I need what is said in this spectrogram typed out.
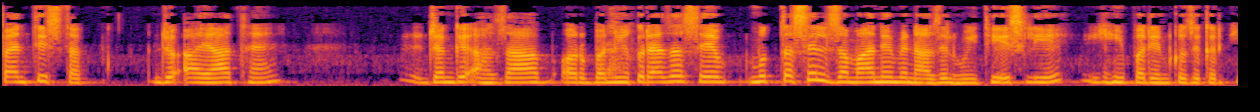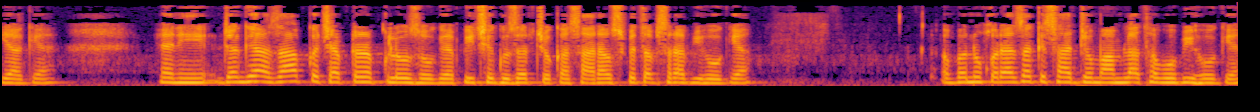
پینتیس تک جو آیات ہیں، جنگ احزاب اور بنی قرضہ سے متصل زمانے میں نازل ہوئی تھی، اس لیے یہیں پر ان کو ذکر کیا گیا۔ یعنی جنگ احزاب کا چیپٹر اب کلوز ہو گیا، پیچھے گزر چکا سارا، اس پہ تبصرہ بھی ہو گیا۔ بنو قرضہ کے ساتھ جو معاملہ تھا وہ بھی ہو گیا۔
